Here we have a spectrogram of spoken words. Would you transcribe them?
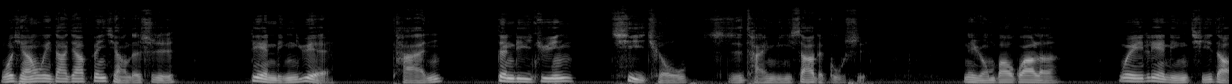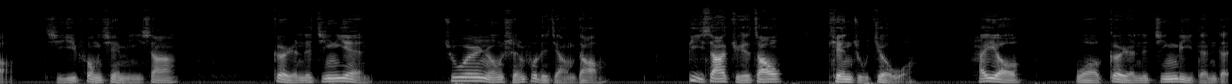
我想要为大家分享的是炼灵乐谈邓丽君气球十台弥撒的故事。内容包括了为炼灵祈祷及奉献弥撒、个人的经验、朱恩荣神父的讲道。必杀绝招，天主救我，还有我个人的经历等等。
